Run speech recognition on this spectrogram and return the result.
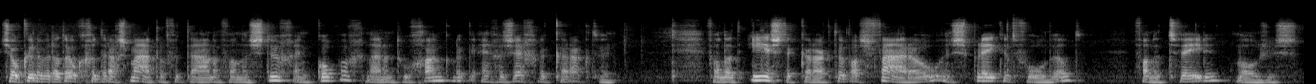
Zo kunnen we dat ook gedragsmatig vertalen van een stug en koppig naar een toegankelijk en gezeggelijk karakter. Van dat eerste karakter was Farao een sprekend voorbeeld, van het tweede Mozes,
